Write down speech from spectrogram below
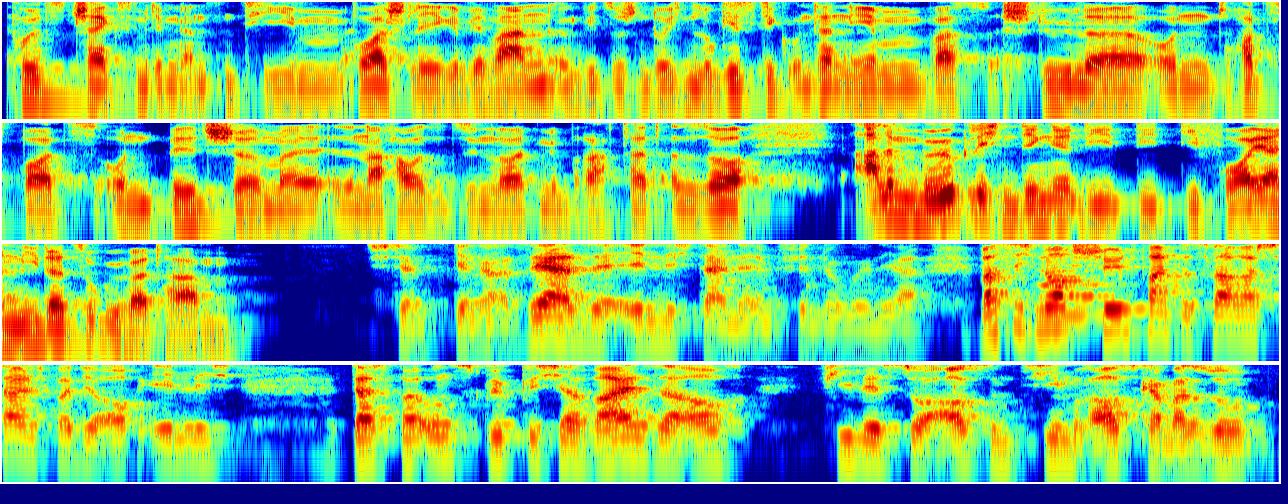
Pulschecks mit dem ganzen Team, Vorschläge. Wir waren irgendwie zwischendurch ein Logistikunternehmen, was Stühle und Hotspots und Bildschirme nach Hause zu den Leuten gebracht hat. Also so alle möglichen Dinge, die, die, die vorher nie dazugehört haben. Stimmt, genau. Sehr, sehr ähnlich deine Empfindungen, ja. Was ich noch schön fand, das war wahrscheinlich bei dir auch ähnlich, dass bei uns glücklicherweise auch vieles so aus dem Team rauskam. Also so,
